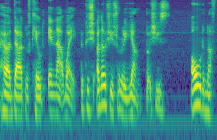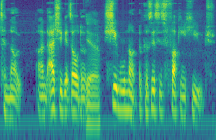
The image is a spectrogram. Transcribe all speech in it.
her dad was killed in that way because she, I know she's really young, but she's old enough to know. And as she gets older, Yeah. she will know because this is fucking huge.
